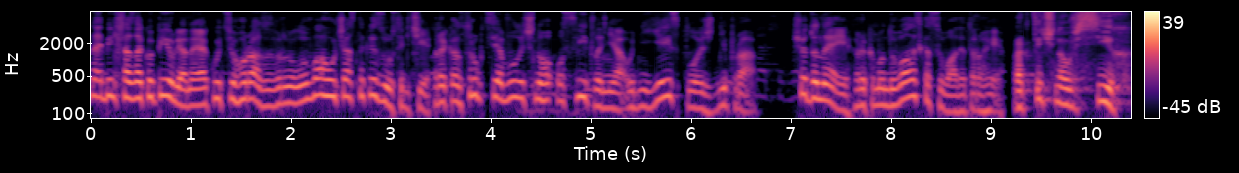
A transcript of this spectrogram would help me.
Найбільша закупівля, на яку цього разу звернули увагу учасники зустрічі реконструкція вуличного освітлення однієї з площ Дніпра. Щодо неї рекомендували скасувати торги. Практично у всіх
